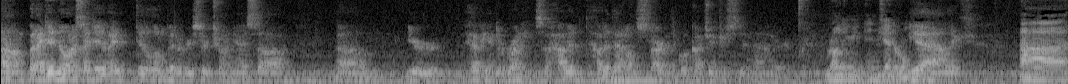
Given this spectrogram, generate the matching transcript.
Um, but I did notice I did I did a little bit of research on you. I saw um, you're heavy into running. So how did how did that all start? Like what got you interested in that? Running in, in general. yeah, like Uh,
